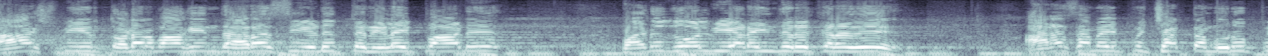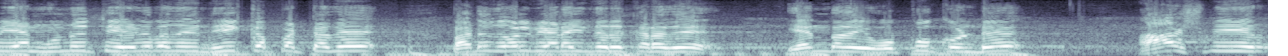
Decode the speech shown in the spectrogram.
காஷ்மீர் தொடர்பாக இந்த அரசு எடுத்த நிலைப்பாடு படுதோல்வி அடைந்திருக்கிறது. அரசமைப்பு சட்டம் உறுப்பு எண் முன்னூத்தி எழுபது நீக்கப்பட்டது படுதோல்வி அடைந்திருக்கிறது என்பதை ஒப்புக்கொண்டு காஷ்மீர்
